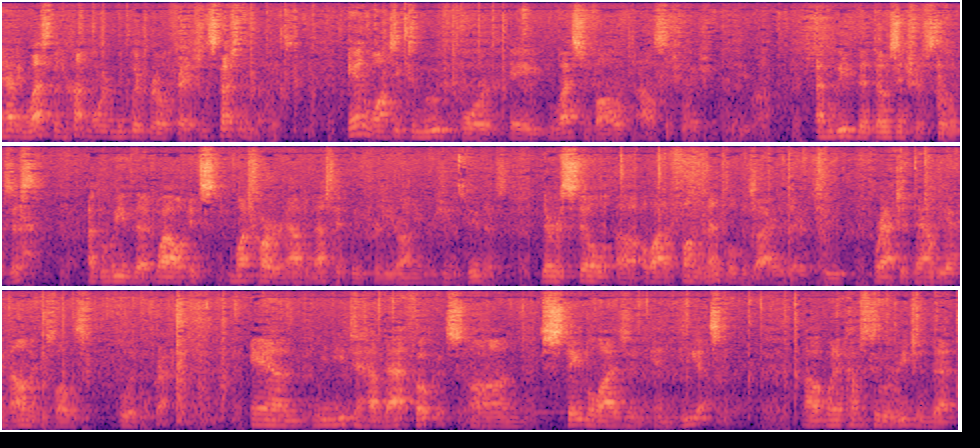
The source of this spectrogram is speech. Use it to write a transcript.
having less but not more nuclear proliferation, especially in the Middle East, and wanting to move toward a less volatile situation with Iran. I believe that those interests still exist. I believe that while it's much harder now domestically for the Iranian regime to do this, there is still uh, a lot of fundamental desire there to ratchet down the economic as well as political pressure. And we need to have that focus on stabilizing and de-escalating uh, when it comes to a region that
